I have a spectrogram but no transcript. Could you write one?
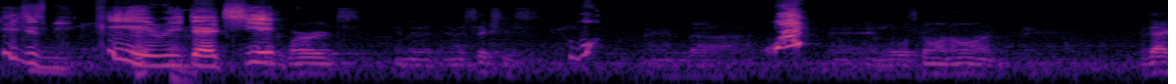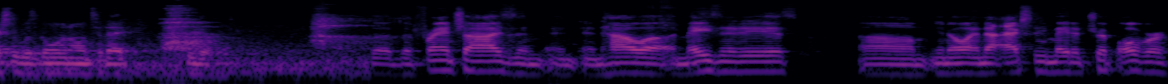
He just be- he didn't read that shit. words in the in the '60s What? and uh, What? and, and what was going on is actually what's going on today. the, the franchise and, and, and how uh, amazing it is. Um, you know, and I actually made a trip over,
